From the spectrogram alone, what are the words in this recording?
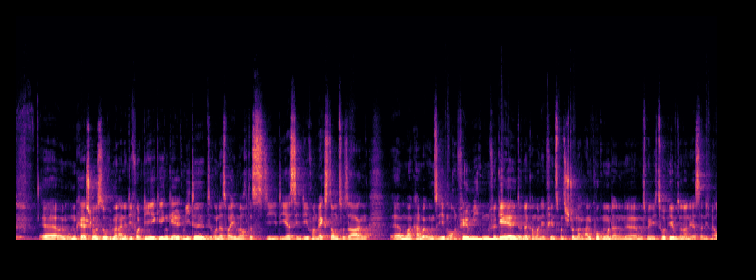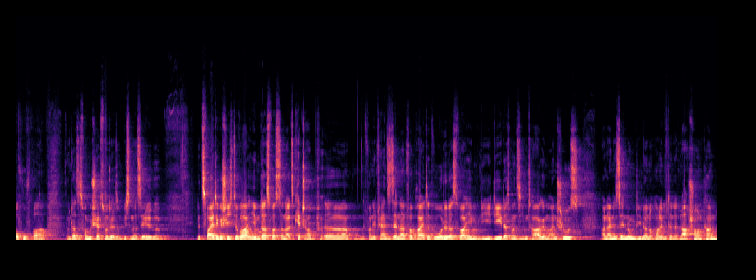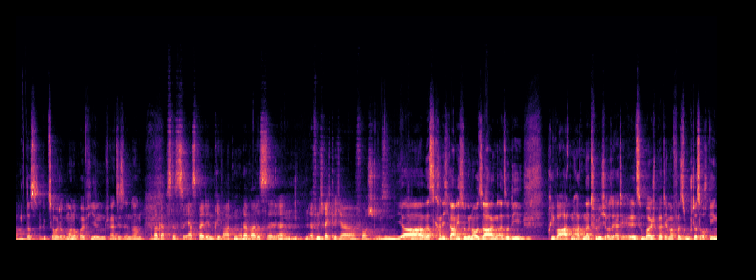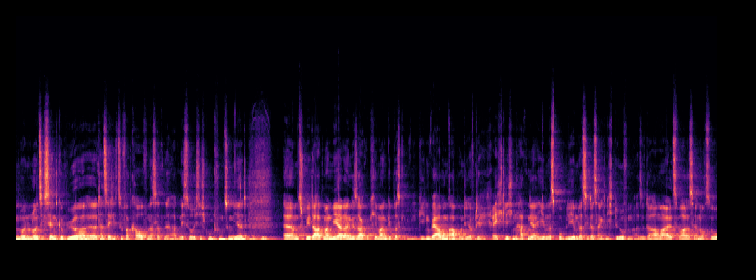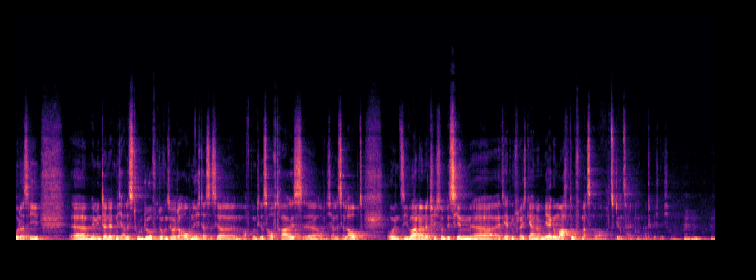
äh, Im Umkehrschluss, so wie man eine DVD gegen Geld mietet, und das war eben auch das, die, die erste Idee von Maxdome zu sagen, äh, man kann bei uns eben auch einen Film mieten für Geld und dann kann man den 24 Stunden lang angucken und dann äh, muss man ihn nicht zurückgeben, sondern er ist dann nicht mehr aufrufbar. Und das ist vom Geschäftsmodell so ein bisschen dasselbe. Eine zweite Geschichte war eben das, was dann als Catch-up äh, von den Fernsehsendern verbreitet wurde. Das war eben die Idee, dass man sieben Tage im Anschluss an eine Sendung, die dann nochmal im Internet nachschauen kann. Das gibt es ja heute immer noch bei vielen Fernsehsendern. Aber gab es das zuerst bei den Privaten oder war das äh, ein, ein öffentlich-rechtlicher Vorstoß? Ja, das kann ich gar nicht so genau sagen. Also die Privaten hatten natürlich, also RTL zum Beispiel hat ja immer versucht, das auch gegen 99 Cent Gebühr äh, tatsächlich zu verkaufen. Das hat, hat, nicht so richtig gut funktioniert. Mhm. Ähm, später hat man mehr dann gesagt, okay, man gibt das gegen Werbung ab und die öffentlich-rechtlichen hatten ja eben das Problem, dass sie das eigentlich nicht dürfen. Also damals war das ja noch so, dass sie äh, im Internet nicht alles tun durften, dürfen sie heute auch nicht. Das ist ja ähm, aufgrund ihres Auftrages äh, auch nicht alles erlaubt. Und sie waren dann natürlich so ein bisschen, äh, sie hätten vielleicht gerne mehr gemacht, durften das aber auch zu dem Zeitpunkt natürlich nicht. Mhm, mh.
